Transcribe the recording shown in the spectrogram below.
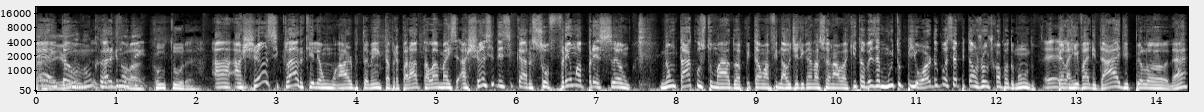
É, então, eu nunca claro que não falar. tem. Cultura. A, a chance, claro que ele é um árbitro também que tá preparado, tá lá, mas a chance desse cara sofrer uma pressão, não tá acostumado a apitar uma final de Liga Nacional aqui, talvez é muito pior do que você apitar um jogo de Copa do Mundo. É. Pela rivalidade, pelo, né?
